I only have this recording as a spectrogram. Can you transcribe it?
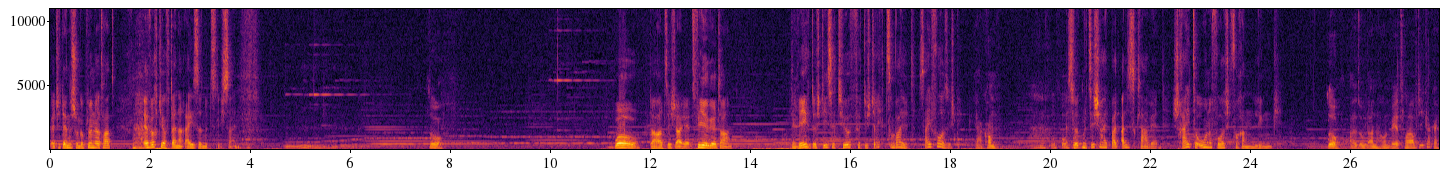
welche Dennis schon geplündert hat. Er wird dir auf deiner Reise nützlich sein. So, Wow, da hat sich ja jetzt viel getan. Der Weg durch diese Tür führt dich direkt zum Wald. Sei vorsichtig. ja komm. Es wird mit Sicherheit bald alles klar werden. Schreite ohne Furcht voran, Link. So, also dann hauen wir jetzt mal auf die Kacke.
